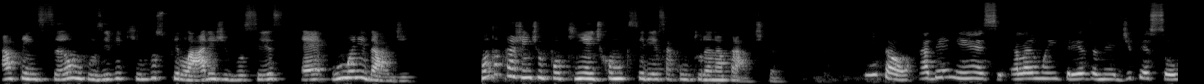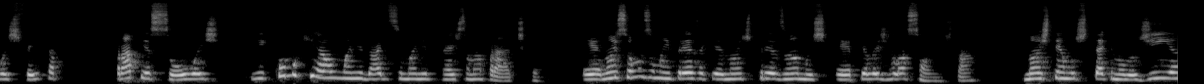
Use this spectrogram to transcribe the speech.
a atenção, inclusive, que um dos pilares de vocês é humanidade. Conta para a gente um pouquinho aí de como que seria essa cultura na prática. Então, a DMS, ela é uma empresa né, de pessoas, feita para pessoas, e como que a humanidade se manifesta na prática? É, nós somos uma empresa que nós prezamos é, pelas relações, tá? Nós temos tecnologia,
